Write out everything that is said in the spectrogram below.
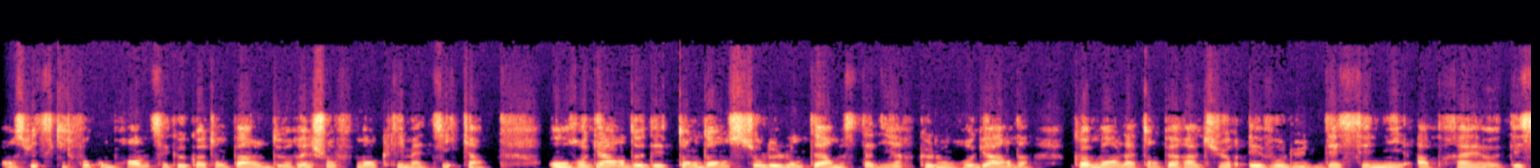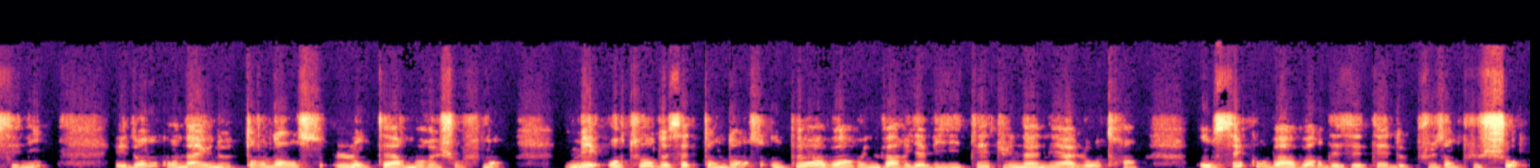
Ensuite, ce qu'il faut comprendre, c'est que quand on parle de réchauffement, climatique, on regarde des tendances sur le long terme, c'est-à-dire que l'on regarde comment la température évolue décennie après euh, décennie. Et donc, on a une tendance long terme au réchauffement, mais autour de cette tendance, on peut avoir une variabilité d'une année à l'autre. On sait qu'on va avoir des étés de plus en plus chauds,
